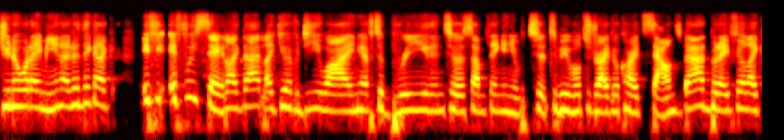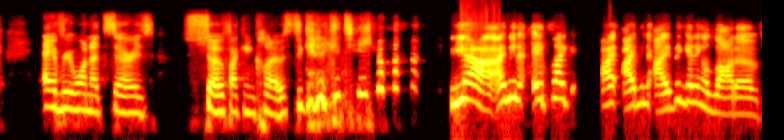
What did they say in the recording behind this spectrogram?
Do you know what I mean? I don't think like if if we say it like that, like you have a DUI and you have to breathe into something and you to, to be able to drive your car, it sounds bad. But I feel like everyone at SUR is so fucking close to getting a DUI. Yeah, I mean, it's like I, I mean, I've been getting a lot of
